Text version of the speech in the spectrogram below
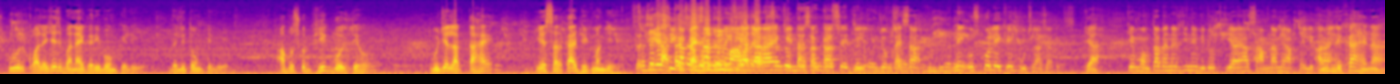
स्कूल, कॉलेजेस बनाए गरीबों के लिए, दलितों के लिए। आप उसको भीख बोलते हो, मुझे लगता है ये सरकार भिकमंगी है। सर सर, जीएसटी का पैसा जो नहीं दिया जा रहा है केंद्र सरकार से जी- पैसा नहीं उसको लेके पूछना चाहते क्या? कि ममता बनर्जी ने विरोध किया है सामना में आपने लिखा है? लिखा है ना।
